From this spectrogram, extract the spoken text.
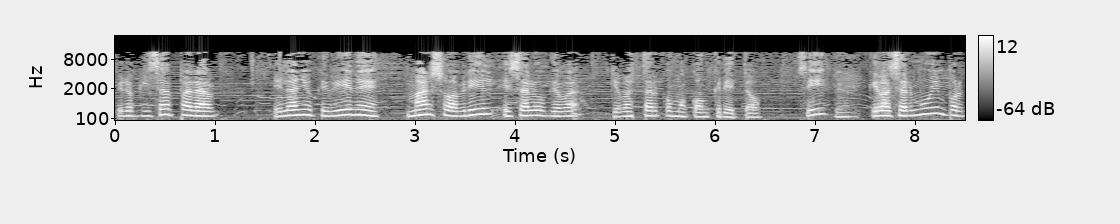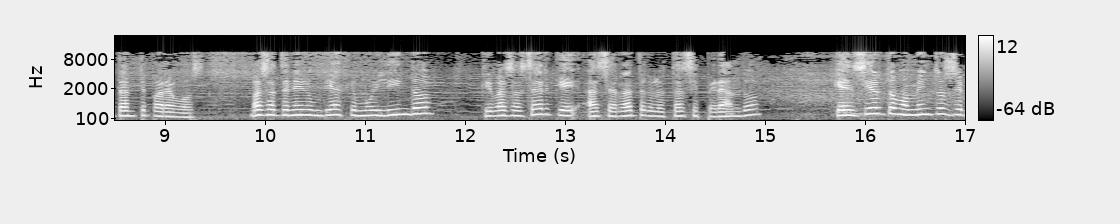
pero quizás para el año que viene, marzo, abril, es algo que va, que va a estar como concreto, ¿sí? Que va a ser muy importante para vos. Vas a tener un viaje muy lindo que vas a hacer, que hace rato que lo estás esperando, que en cierto momento se,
